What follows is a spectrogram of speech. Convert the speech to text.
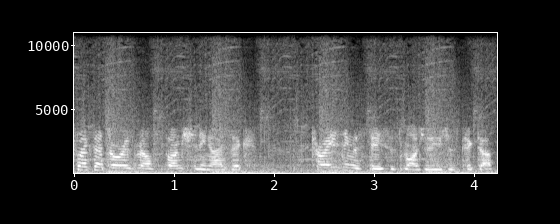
like that door is malfunctioning, Isaac. Try using the stasis module you just picked up.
